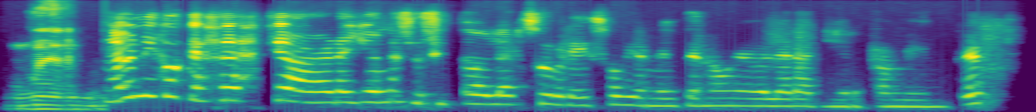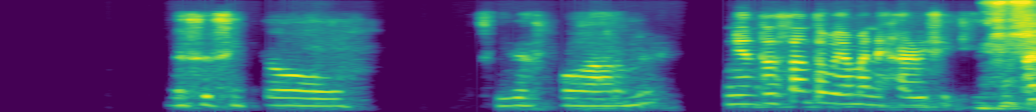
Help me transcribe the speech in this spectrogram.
Bueno, Lo único que sé es que ahora yo necesito hablar sobre eso. Obviamente no voy a hablar abiertamente. Necesito, sí, desfogarme. Mientras tanto voy a manejar bicicleta.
